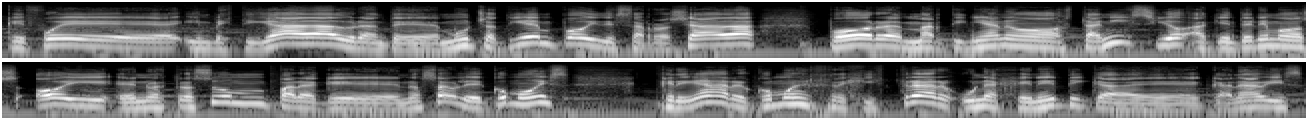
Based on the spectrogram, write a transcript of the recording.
que fue investigada durante mucho tiempo y desarrollada por Martiniano Stanicio, a quien tenemos hoy en nuestro Zoom para que nos hable de cómo es crear, cómo es registrar una genética de cannabis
